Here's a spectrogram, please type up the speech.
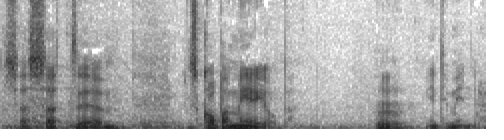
så, så att det skapar mer jobb, mm. inte mindre.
